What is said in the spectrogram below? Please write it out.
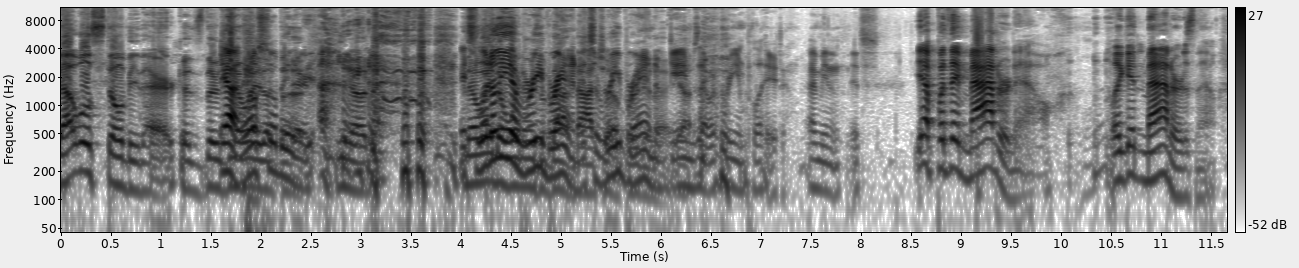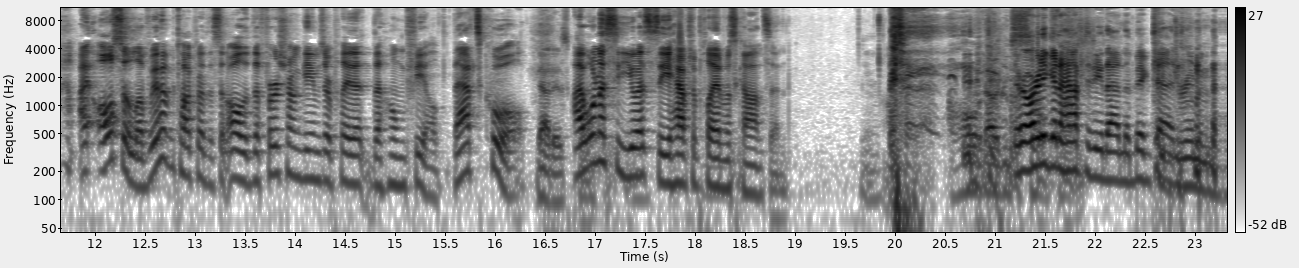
That will still be there because there's Yeah, no they'll way still that be the- there. You know, It's no literally a winners of that rebrand. It's a rebrand of games yeah. that were being played. I mean, it's yeah, but they matter now. Like it matters now. I also love. We haven't talked about this at all. That the first round games are played at the home field. That's cool. That is. I want to see USC have to play in Wisconsin. Oh, that would be they're so already gonna have to do that in the Big Keep Ten. dreaming. Well,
